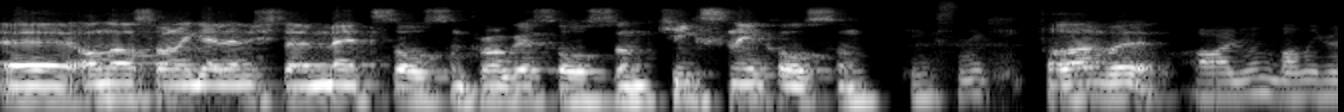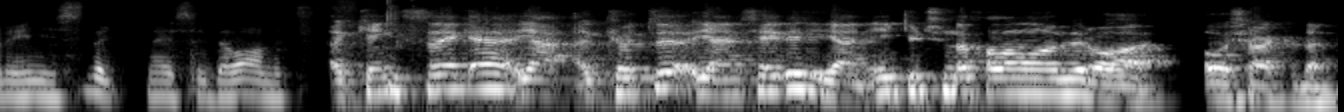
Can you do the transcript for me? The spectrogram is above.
ee, ondan sonra gelen işte Mets olsun, Progress olsun, King Snake olsun. King Snake falan böyle. Albüm bana göre en iyisi de neyse devam et. King Snake e, ya kötü yani şey değil yani ilk üçünde falan olabilir o o şarkıda.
